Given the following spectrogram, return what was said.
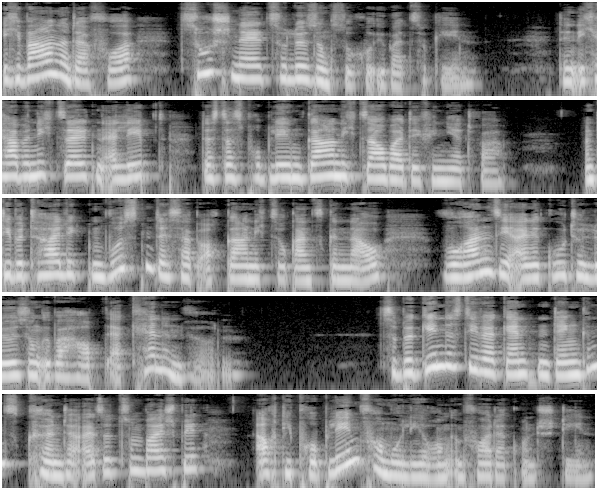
ich warne davor, zu schnell zur Lösungssuche überzugehen. Denn ich habe nicht selten erlebt, dass das Problem gar nicht sauber definiert war. Und die Beteiligten wussten deshalb auch gar nicht so ganz genau, woran sie eine gute Lösung überhaupt erkennen würden. Zu Beginn des divergenten Denkens könnte also zum Beispiel auch die Problemformulierung im Vordergrund stehen.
